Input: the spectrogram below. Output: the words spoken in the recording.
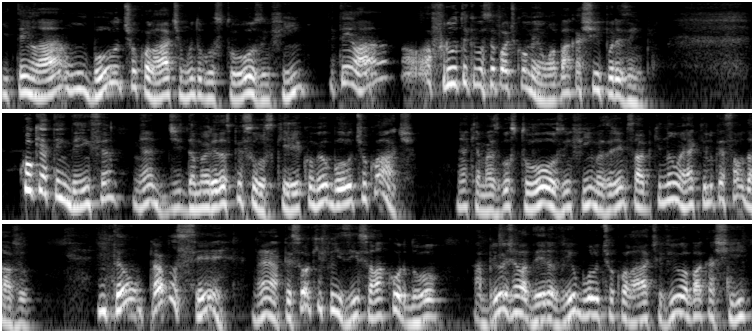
e tem lá um bolo de chocolate muito gostoso, enfim, e tem lá a fruta que você pode comer, um abacaxi, por exemplo. Qual que é a tendência né, de, da maioria das pessoas? Querer comer o bolo de chocolate, né, que é mais gostoso, enfim, mas a gente sabe que não é aquilo que é saudável. Então, para você, né, a pessoa que fez isso, ela acordou, abriu a geladeira, viu o bolo de chocolate, viu o abacaxi,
